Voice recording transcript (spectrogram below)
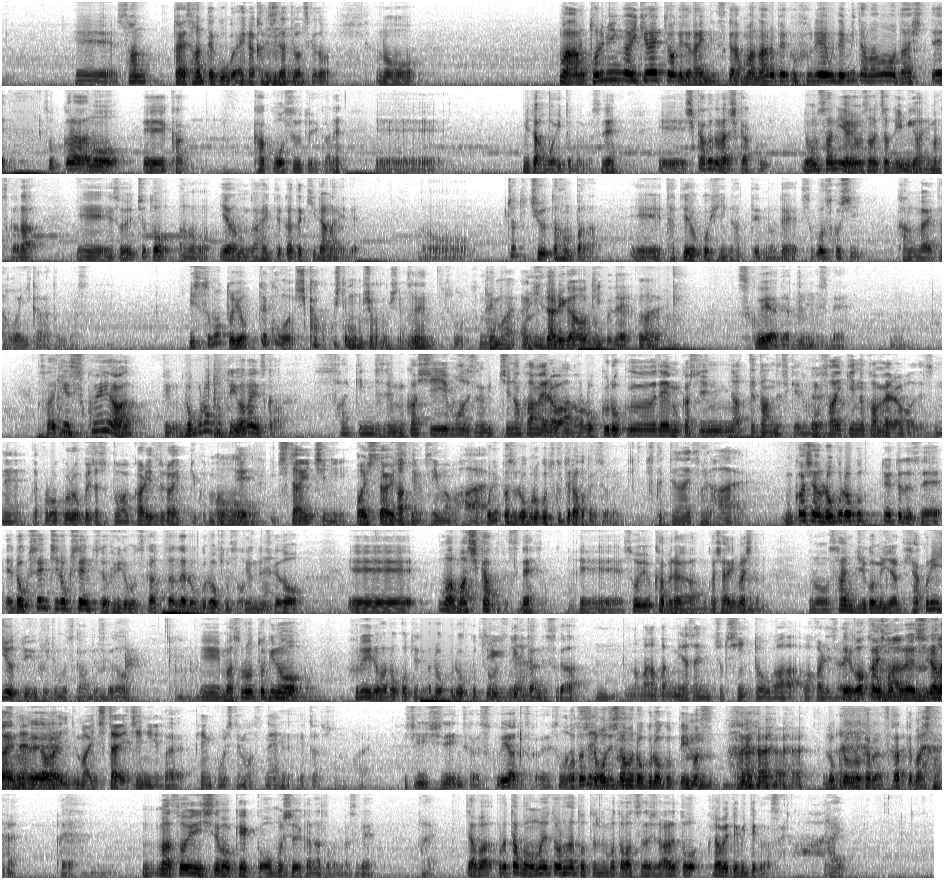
えー3対3.5ぐらいな感じになってますけど、あのまあ、あのトリミングがいけないってわけじゃないんですが、まあ、なるべくフレームで見たままを出してそこからあの、えーか加工するというかね、えー見た方がいいと思いますね、えー四角なら四角。43には43のちゃんと意味がありますから、えーそういうちょっとあの嫌なものが入ってる方は切らないであのちょっと中途半端な、えー縦横比になっているのでそこを少し考えた方がいいかなと思います。いっそもっと寄ってこう四角くしても面白いかもしれないですね,、うんそうですね。手前うん左側を切って、うん。スクエアでやってるんですね、うん。最近スクエアって66って言わないんですか？最近ですね昔もですねうちのカメラはあの66で昔になってたんですけども、ええ。最近のカメラはですねやっぱ66じゃちょっと分かりづらいっていうこともあって、うん。1対1にあ1対1なってるんです今は。はい。オリンパス66作ってなかったですよね。作ってないですね。はい、昔は66って言ってですね6センチ6センチのフィルムを使ったんで66って言うんですけどえーまあ真四角ですね。えーそういうカメラが昔ありました、あの35ミリじゃなくて120というフィルムを使うんですけど、えーまあ、その時の古いのが残っているから66って言ってきたんですが。うん、なかなか皆さんにちょっと浸透が分かりづらい。ええ若い人はそれ知らないので。うんそうすね。だから今1対1にはい。変更してますね、えデータとしても、はい。11でいいんですかね。スクエアですかね。ね。私のおじさんは66って言います、はい、66のカメラ使ってました、ええ。うん。まあそういうふうにしても結構面白いかなと思いますね、はい、じゃあわこれ多分同じトロハートってるんでまた私のあれと比べてみてください。はい。はい、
